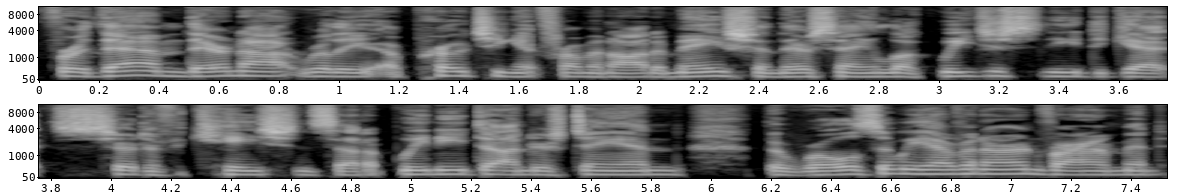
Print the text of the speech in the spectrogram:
for them, they're not really approaching it from an automation. They're saying, look, we just need to get certification set up. We need to understand the roles that we have in our environment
